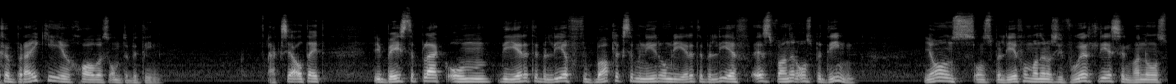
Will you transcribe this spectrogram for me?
Gebruik jy jou gawes om te bedien? Ek sê altyd die beste plek om die Here te beleef, die maklikste manier om die Here te beleef is wanneer ons bedien. Ja, ons ons beleef hom wanneer ons die woord lees en wanneer ons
